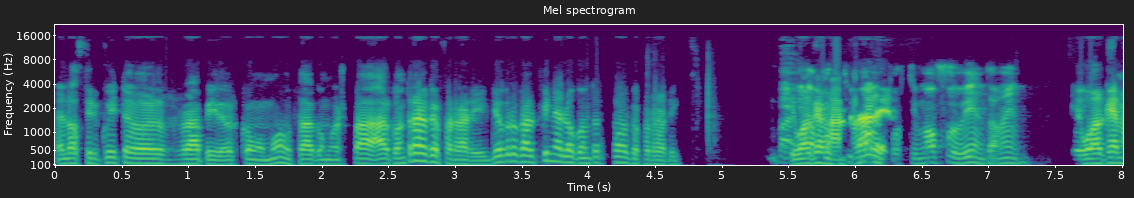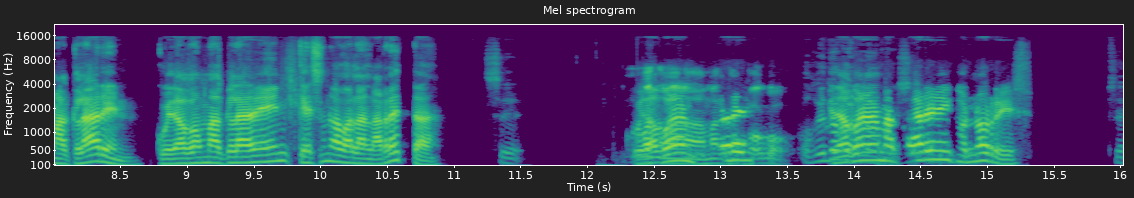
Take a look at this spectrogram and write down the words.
En los circuitos rápidos como Monza, como Spa. Al contrario que Ferrari. Yo creo que Alpine es lo contrario que Ferrari. Vale, Igual que Portimao- McLaren. Portimao fue bien también. Igual que McLaren. Cuidado con McLaren, que es una bala en la recta. sí. Cuidado con el nada más McLaren. Cuidado con el ¿eh? McLaren y con Norris. Sí.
